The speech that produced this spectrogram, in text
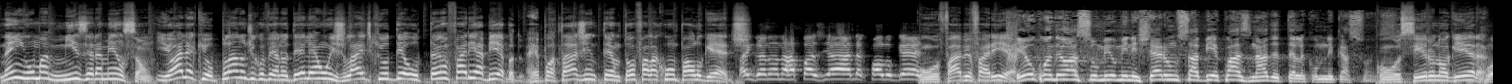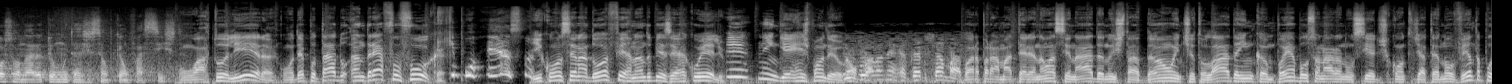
Nenhuma mísera menção. E olha que o plano de governo dele é um slide que o Deltan faria bêbado. A reportagem tentou falar com o Paulo Guedes. Tá enganando a rapaziada, Paulo Guedes. Com o Fábio Faria. Eu, quando eu assumi o ministério, não sabia quase nada de telecomunicações. Com o Ciro Nogueira. O Bolsonaro eu tenho muita rejeição porque é um fascista. Com o Arthur Lira. Com o deputado André Fufuca. Que porra é essa? E com o senador Fernando Bezerra Coelho. E ninguém respondeu. Não fala nem recebe chamada. Bora para a matéria não assinada no Estadão, intitulada Em campanha Bolsonaro anuncia desconto de até 90%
